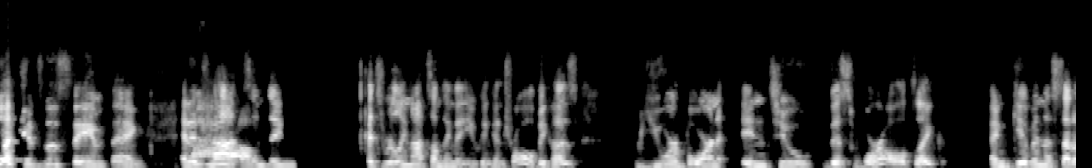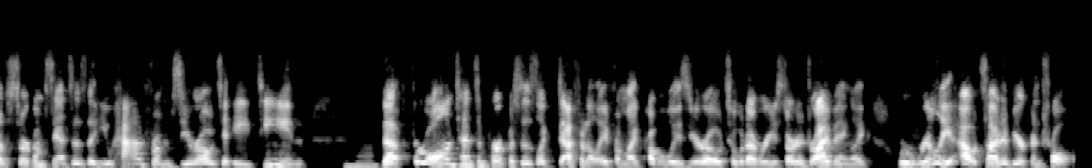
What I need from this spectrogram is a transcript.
like it's the same thing. And it's wow. not something, it's really not something that you can control because you were born into this world, like, and given the set of circumstances that you had from zero to 18, mm-hmm. that for all intents and purposes like definitely from like probably zero to whatever you started driving like we're really outside of your control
